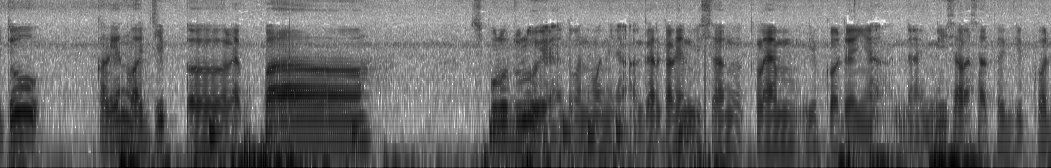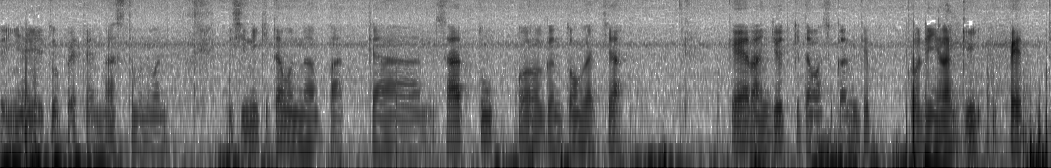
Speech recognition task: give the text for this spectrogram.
itu kalian wajib uh, level 10 dulu ya teman-teman ya agar kalian bisa ngeklaim gift kodenya nah ini salah satu gift kodenya yaitu PT NAS teman-teman. Di sini kita mendapatkan satu uh, gentong gacha. Oke lanjut kita masukkan gift kodenya lagi. PT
